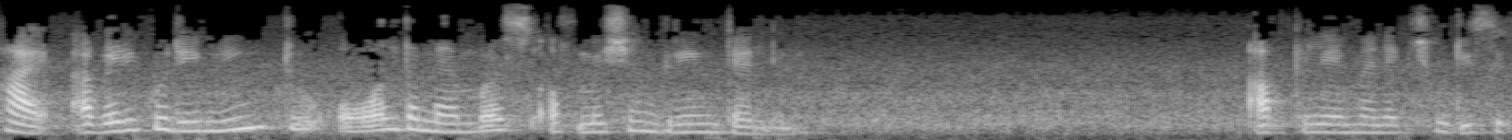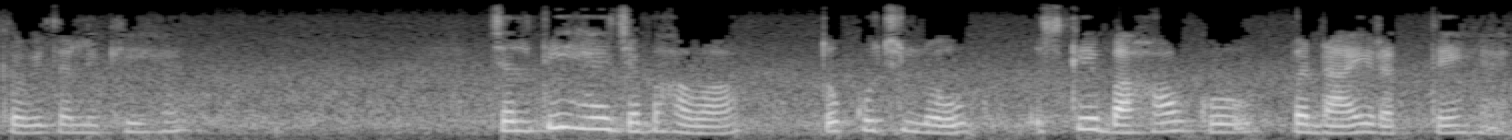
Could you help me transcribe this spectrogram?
Hi, a very good evening to all the members of Mission Green Delhi. आपके लिए मैंने एक छोटी सी कविता लिखी है। चलती है जब हवा तो कुछ लोग उसके बहाव को बनाए रखते हैं।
